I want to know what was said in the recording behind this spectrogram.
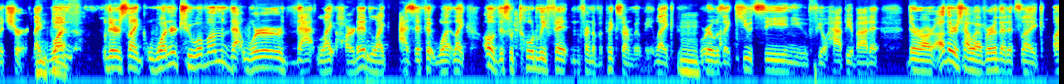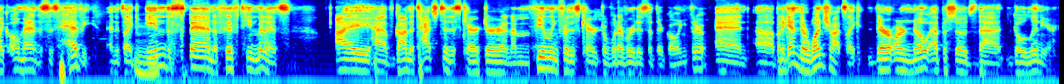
mature. Like In one depth. There's like one or two of them that were that lighthearted like as if it was like oh this would totally fit in front of a pixar movie like Mm. where it was like cutesy and you feel happy about it. There are others, however, that it's like like oh man, this is heavy, and it's like Mhm. in the span of 15 minutes, I have gone attached to this character and I'm feeling for this character, whatever it is that they're going through. And uh, but again, they're one shots. Like there are no episodes that go linear.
